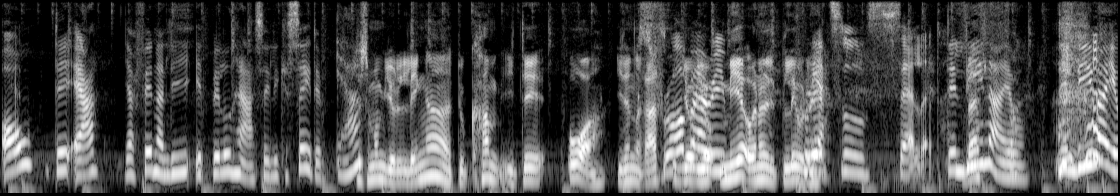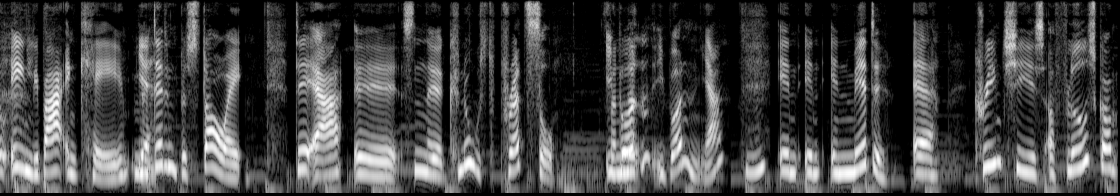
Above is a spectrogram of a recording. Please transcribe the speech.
Og det er, jeg finder lige et billede her, så I lige kan se det. Ja. Det er som om, jo længere du kom i det ord, i den ret, jo, jo mere underligt blev det. Pretzel salad. Det ligner jo det ligner jo egentlig bare en kage, men Ja. det, den består af, det er øh, sådan øh, knust pretzel. I bunden? I bunden, ja. Mm. En, en, en midte af cream cheese og flødeskum,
